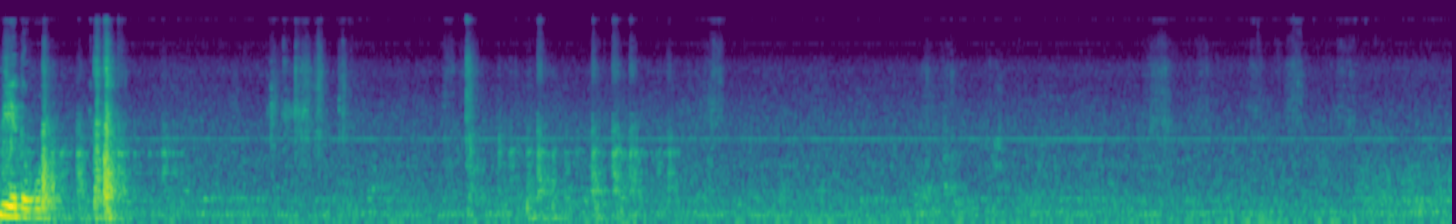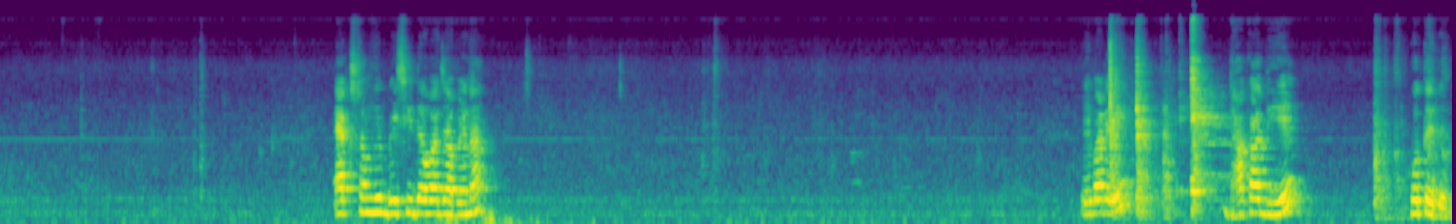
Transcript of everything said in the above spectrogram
দিয়ে দেবো। একসঙ্গে বেশি দেওয়া যাবে না। এবারে ঢাকা দিয়ে হতে দেব।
